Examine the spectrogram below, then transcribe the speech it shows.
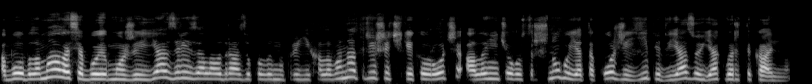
або обламалася, або може і я зрізала одразу, коли ми приїхали. Вона трішечки коротше, але нічого страшного, я також її підв'язую як вертикальну.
